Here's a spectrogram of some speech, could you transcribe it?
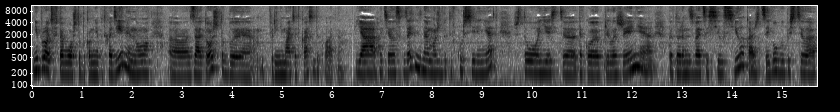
не против того, чтобы ко мне подходили, но э, за то, чтобы принимать отказ адекватно. Я хотела сказать, не знаю, может быть, ты в курсе или нет, что есть э, такое приложение, которое называется Сил Сила, кажется, его выпустила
